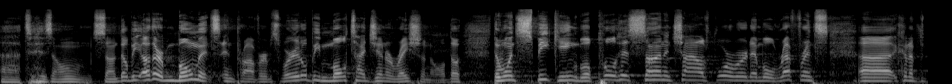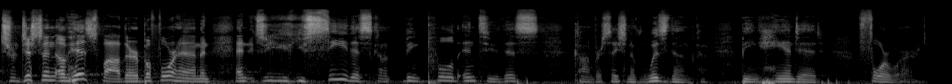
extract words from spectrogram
uh, to his own son. There'll be other moments in Proverbs where it'll be multi generational. The, the one speaking will pull his son and child forward and will reference uh, kind of the tradition of his father before him. And, and so you, you see this kind of being pulled into this conversation of wisdom kind of being handed forward.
